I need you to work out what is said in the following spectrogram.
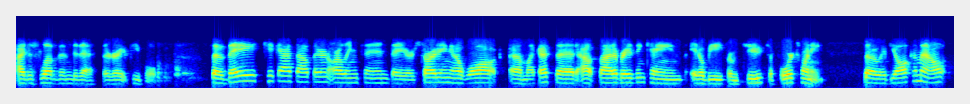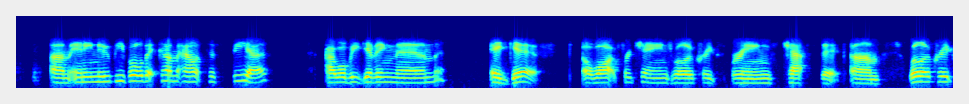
I just love them to death. They're great people. So they kick ass out there in Arlington. They are starting a walk, um, like I said, outside of Raising Canes. It'll be from two to four twenty. So if y'all come out, um, any new people that come out to see us, I will be giving them a gift, a Walk for Change Willow Creek Springs chapstick. Um, Willow Creek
